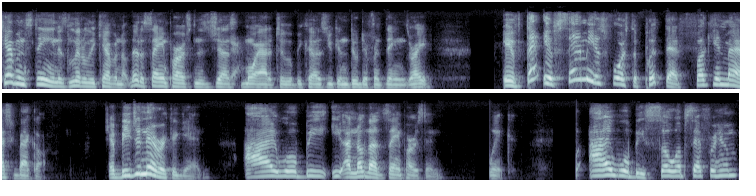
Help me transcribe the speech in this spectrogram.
Kevin Steen is literally Kevin. O- They're the same person. It's just more attitude because you can do different things, right? If that if Sammy is forced to put that fucking mask back on and be generic again, I will be. I know not the same person. Wink. I will be so upset for him.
